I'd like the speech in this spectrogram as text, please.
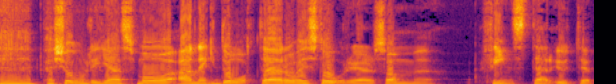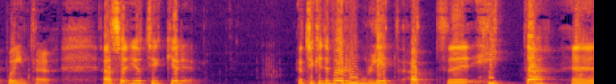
Eh, personliga små anekdoter och historier som eh, finns där ute på internet. Alltså jag tycker jag tycker det var roligt att eh, hitta eh,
